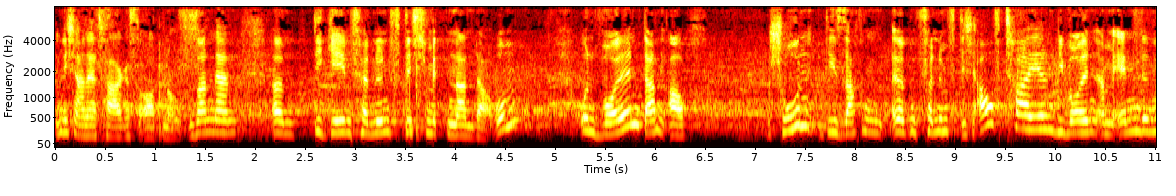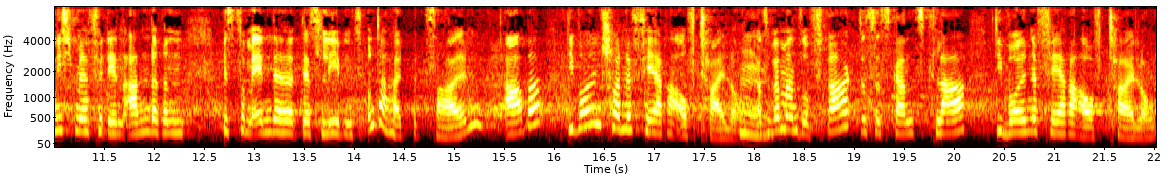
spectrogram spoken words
nicht an der Tagesordnung, sondern ähm, die gehen vernünftig miteinander um und wollen dann auch schon die Sachen irgend vernünftig aufteilen. Die wollen am Ende nicht mehr für den anderen bis zum Ende des Lebens Unterhalt bezahlen, aber die wollen schon eine faire Aufteilung. Hm. Also wenn man so fragt, ist es ganz klar, die wollen eine faire Aufteilung.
